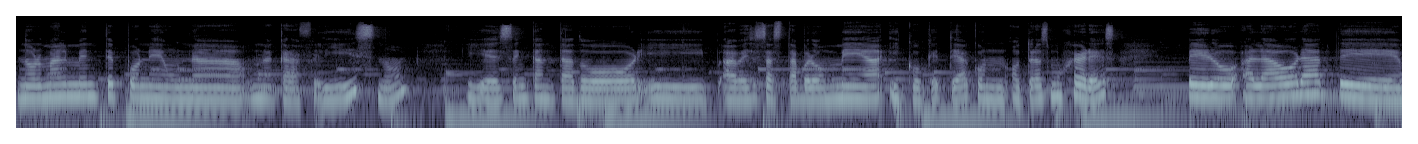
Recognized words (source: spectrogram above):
Normalmente pone una, una cara feliz, ¿no? y es encantador y a veces hasta bromea y coquetea con otras mujeres, pero a la hora de,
